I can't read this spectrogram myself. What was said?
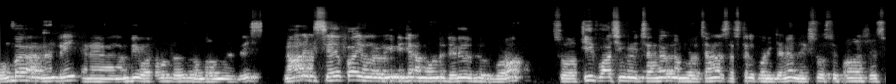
ரொம்ப நன்றி. என்னை நம்பி ஒர்க் அவுட் ரொம்ப ரொம்ப நன்றி. நாளைக்கு சேஃபா இவங்க வீட்டுக்கே நம்ம வந்து டெலிவரி கொடுக்க போறோம். ஸோ கீப் வாட்சிங் மை சேனல் நம்மளோட சேனல் சப்ஸ்கிரைப் பண்ணிக்கோங்க. நெக்ஸ்ட் ஒரு சூப்பரான ஃபேஸ்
